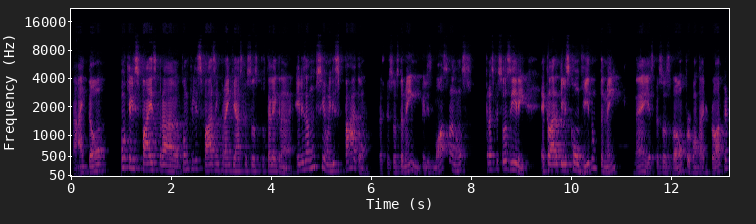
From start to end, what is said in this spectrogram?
tá? Então, como que eles fazem para como que eles fazem para enviar as pessoas para o Telegram? Eles anunciam, eles pagam para as pessoas também, eles mostram anúncios para as pessoas irem. É claro que eles convidam também, né? E as pessoas vão por vontade própria,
